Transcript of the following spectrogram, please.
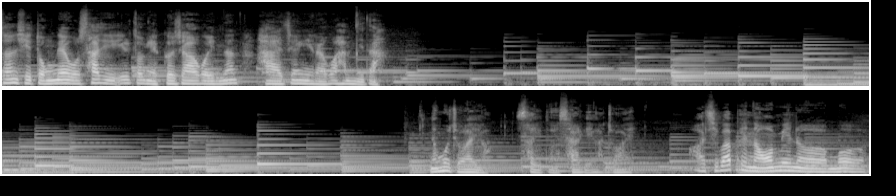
부산시 동래구 사지 일동에 거주하고 있는 하정이라고 합니다. 너무 좋아요. 사지동에 살기가 좋아요. 아, 집 앞에 나오면은 뭐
